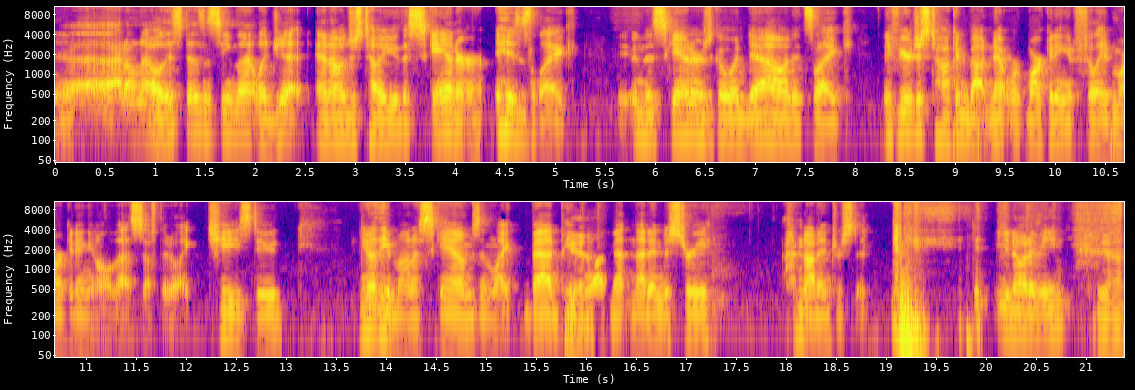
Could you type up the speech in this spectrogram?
uh, I don't know. This doesn't seem that legit. And I'll just tell you the scanner is like, when the scanner's going down, it's like, if you're just talking about network marketing, affiliate marketing, and all of that stuff, they're like, geez, dude, you know, the amount of scams and like bad people yeah. I've met in that industry. I'm not interested. you know what I mean? Yeah.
